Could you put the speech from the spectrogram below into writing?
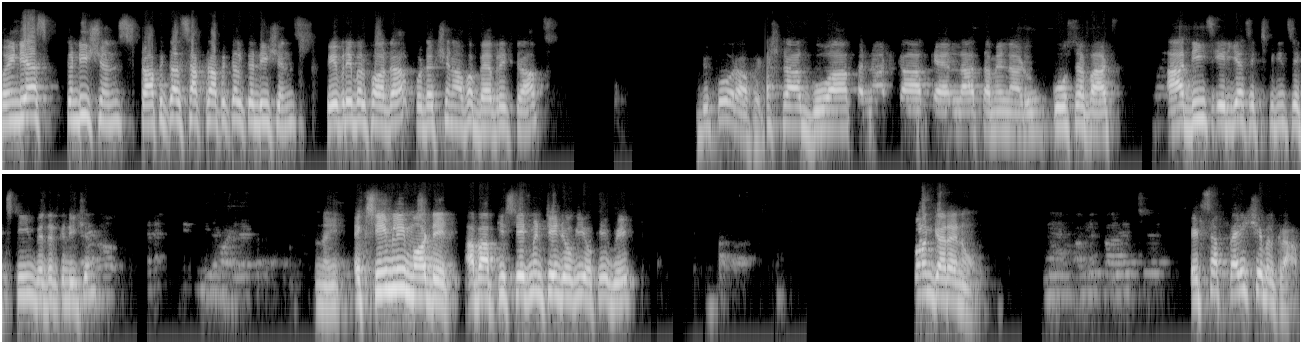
So India's conditions, tropical, subtropical conditions, favorable for the production of a beverage crops. Before of it, Maharashtra, Goa, Karnataka, Kerala, Tamil Nadu, coastal parts, are these areas experiencing extreme weather conditions? नहीं extremely moderate. अब आपकी statement change होगी. Okay, wait. कौन कह रहे no? A perishable crop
